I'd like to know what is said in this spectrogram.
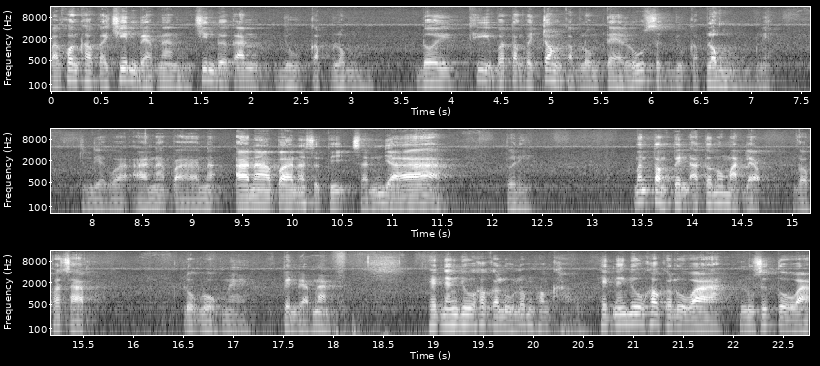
บางคนเขาก็ชินแบบนั้น ชินโดยการอยู่กับลม โดยที่บ่ต้องไปจ้องกับลมแต่รู้สึกอยู่กับลมเนี่ย จึงเรียกว่าอาณาปานะอาณาปานสติสัญญาตัวนี้ มันต้องเป็นอัตโนมัติแล้วบอกภาษาโลกโลกแน่เป็นแบบนั้นเฮ็ดยังอยู่เขาก็รู้ลมของเขาเฮ็ดยังอยู่เขาก็รู้ว่ารู้สึกตัวว่า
